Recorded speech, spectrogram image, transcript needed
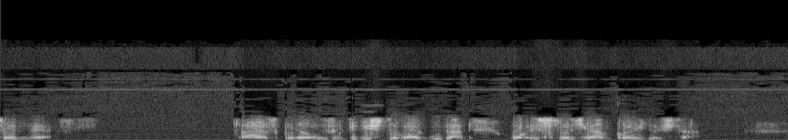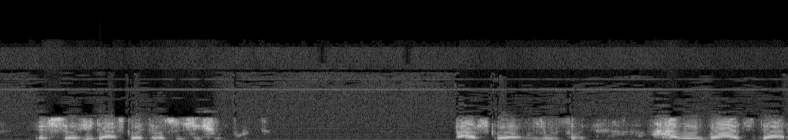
سن از کنم وجود اشتغال بودن با استاجی همکاری داشتن. استاجی دستگاه جاسوسیشون بود. ارز کنم حضورتون همین بعد در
